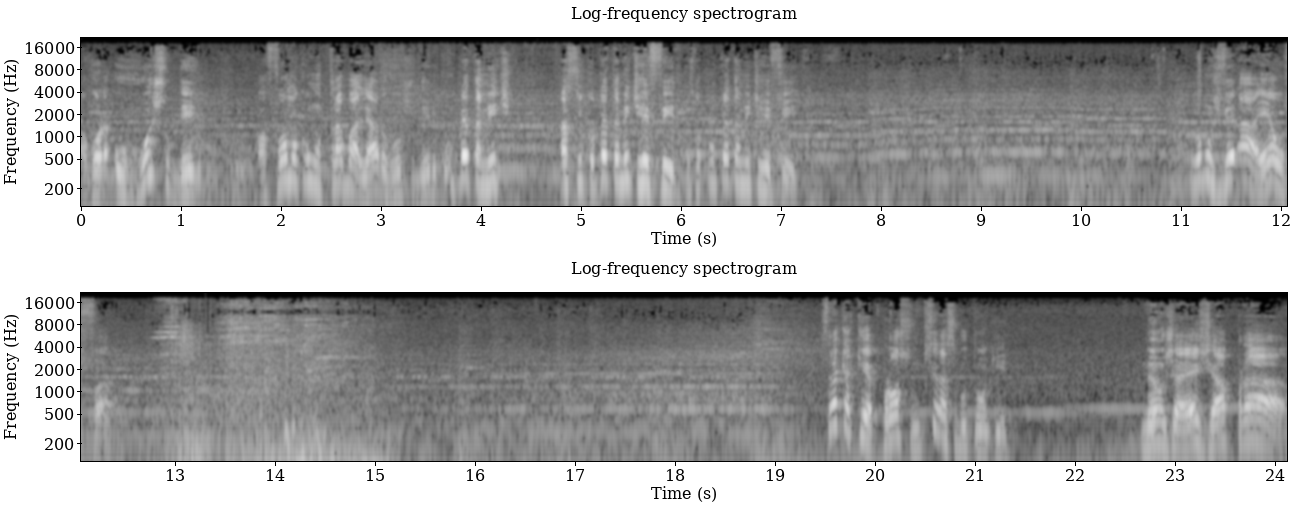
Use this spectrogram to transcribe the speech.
Agora o rosto dele, a forma como trabalhar o rosto dele, completamente assim, completamente refeito, pessoal, completamente refeito. Vamos ver a elfa. Será que aqui é próximo? O que será esse botão aqui? Não, já é já pra...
